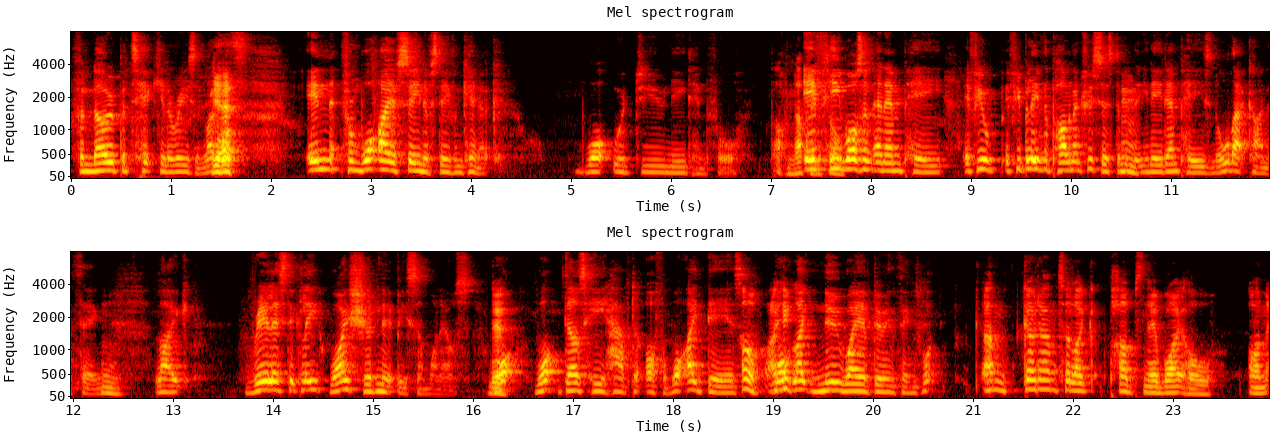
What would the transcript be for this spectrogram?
for no particular reason. Like Yes. what, in from what I have seen of Stephen Kinnock, what would you need him for? Oh, nothing. If he wasn't an MP, if you if you believe in the parliamentary system Hmm. and that you need MPs and all that kind of thing, like realistically, why shouldn't it be someone else? Yeah. What what does he have to offer? What ideas? Oh, I what think- like new way of doing things? What um, go down to like pubs near Whitehall on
